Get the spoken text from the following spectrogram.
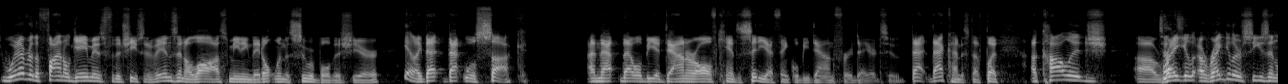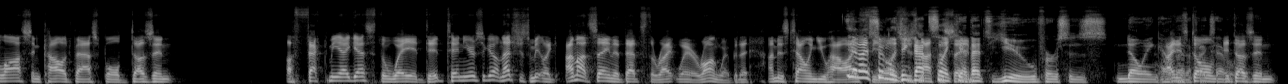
whatever the final game is for the Chiefs, if it ends in a loss, meaning they don't win the Super Bowl this year, yeah, like that that will suck, and that that will be a downer. All of Kansas City, I think, will be down for a day or two. That that kind of stuff. But a college uh, regular a regular season loss in college basketball doesn't affect me, I guess, the way it did 10 years ago. And that's just me. Like, I'm not saying that that's the right way or wrong way, but I'm just telling you how I. Yeah, and I I certainly It's think that's like yeah, that's you versus knowing how I that just don't. It doesn't.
